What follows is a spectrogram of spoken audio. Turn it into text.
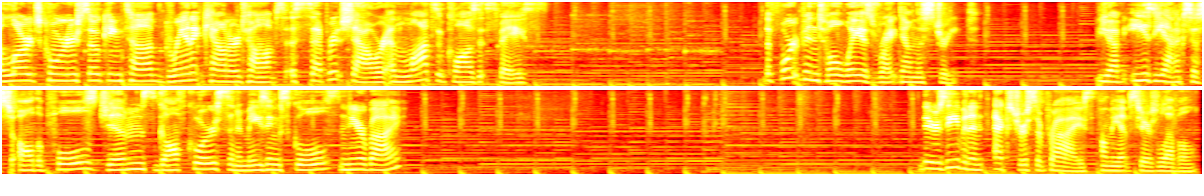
a large corner soaking tub, granite countertops, a separate shower, and lots of closet space. The Fort Bend Tollway is right down the street. You have easy access to all the pools, gyms, golf course, and amazing schools nearby. There's even an extra surprise on the upstairs level.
